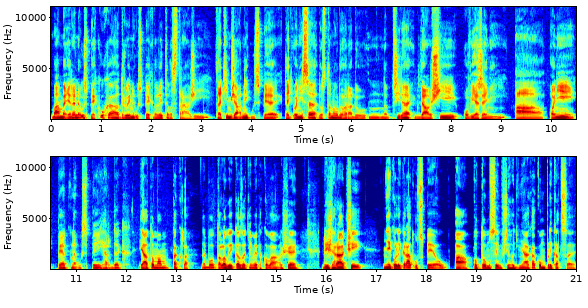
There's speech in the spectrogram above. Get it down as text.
Máme jeden neúspěch kucha, druhý neúspěch velitel stráží, zatím žádný úspěch. Teď oni se dostanou do hradu, přijde k další ověře ověření a oni pět neuspějí hrdek. Já to mám takhle, nebo ta logika zatím je taková, že když hráči několikrát uspějou a potom se jim přihodí nějaká komplikace,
